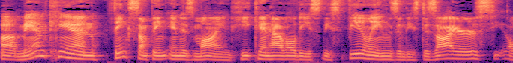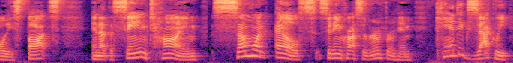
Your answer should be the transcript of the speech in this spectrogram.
Uh, man can think something in his mind. He can have all these these feelings and these desires, all these thoughts, and at the same time, someone else sitting across the room from him can't exactly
